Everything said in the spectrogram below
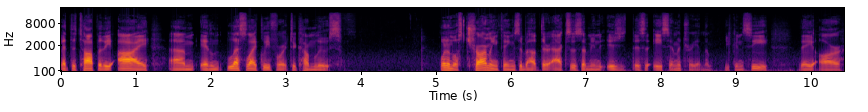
at the top of the eye um, and less likely for it to come loose. One of the most charming things about their axes, I mean, is, is the asymmetry in them. You can see they are,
